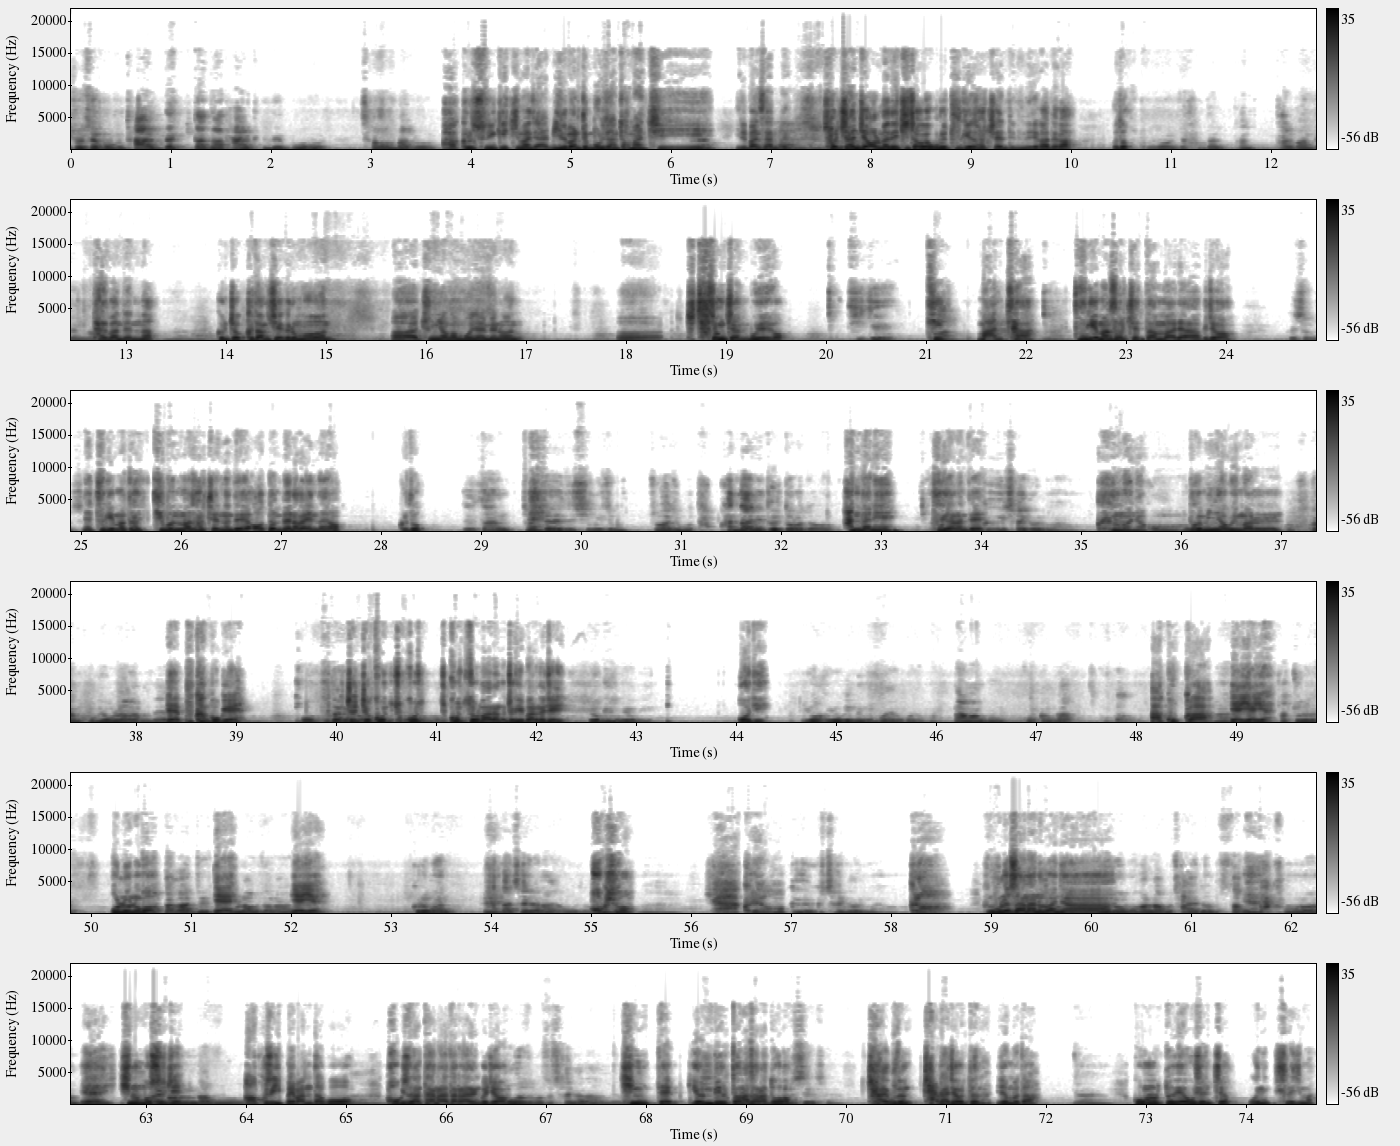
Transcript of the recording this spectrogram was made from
조차 보면 다다다다 할 텐데 뭐 처음 봐도 아, 그럴 수도 있겠지만, 야, 일반인들 모르는 사람 더 많지. 네? 일반 사람들. 설치한 지 얼마 됐지? 저거 우리 두 개 설치했는데 내가, 내가? 그래도? 그거 이제 한달한달 반 됐나? 달반 됐나? 네. 그럼 저, 그 당시에 그러면, 아, 중요한 건 뭐냐면은, 어, 저 차정찬 뭐예요? TJ 티, 만. 만차. 네. 두 개만 설치했단 말이야. 그죠? 그렇죠 그렇죠. 네, 두 개만, 설- 기본만 설치했는데 어떤 변화가 있나요? 그래도? 일단 첫째 힘이 좀 좋아지고 다- 한 단이 덜 떨어져. 한 단이 두 개 하는데, 그게 차이가 얼마야? 그게 뭐냐고. 누가 믿냐고, 이 말을. 북한 고개 올라가는데 네, 북한 고개. 뭐두 단에 저, 저, 고, 고, 고속도로 말하는, 저기 말하는 거지. 여기 여기 어디? 요 여기 있는 게 뭐야 이거 이거 남한 고, 고가인가? 아, 국가. 예, 예, 예. 저쪽에서 오르는 거. 탔다가 이제 예. 올라오잖아. 예, 예. 그러면 한 단 차이가 나요 거기서. 거기서? 네. 야, 그래요? 그, 그 차이가 얼마야? 몰라서 안 하는 거 아니야. 그거 넘어가려고 좌회전 스타트 딱 하면은 예, 힘을 못 쓰지. 맞는다고. 아, 거기서 이빨 만다고. 네. 거기서 나타나다라는 거죠. 거기서 벌써 차이가 나는데. 힘 때, 연비를 떠나서라도. 그렇지 그렇지. 자, 우선 잘 가져왔던, 이전보다. 예. 그 오늘 또 왜 오셨죠? 오님 실례지만.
